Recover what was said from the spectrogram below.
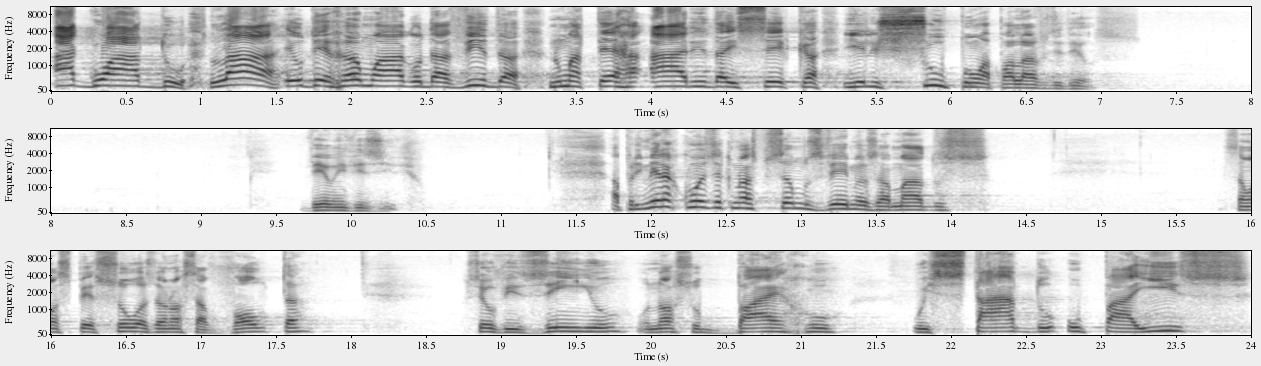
aguado. Lá eu derramo a água da vida numa terra árida e seca, e eles chupam a palavra de Deus. Vê o invisível. A primeira coisa que nós precisamos ver, meus amados, são as pessoas à nossa volta, seu vizinho, o nosso bairro, o estado, o país,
